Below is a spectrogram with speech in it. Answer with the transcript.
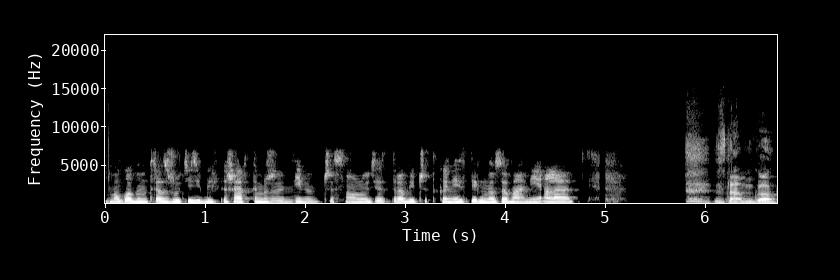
Mogłabym teraz rzucić żartem, że nie wiem, czy są ludzie zdrowi, czy tylko niezdiagnozowani, ale. Znam go.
